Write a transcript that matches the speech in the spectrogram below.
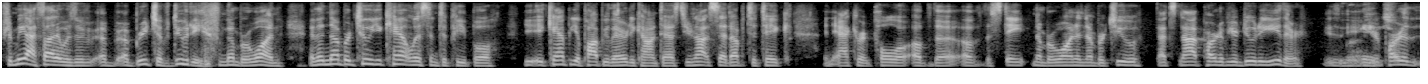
for me, I thought it was a, a, a breach of duty, number one. And then number two, you can't listen to people it can't be a popularity contest. You're not set up to take an accurate poll of the of the state number one and number two. That's not part of your duty either. Right. Your part of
